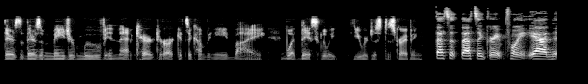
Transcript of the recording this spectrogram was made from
there's there's a major move in that character arc, it's accompanied by what basically what you were just describing. That's a, that's a great point. Yeah,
